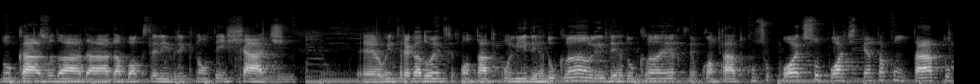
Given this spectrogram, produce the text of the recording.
No caso da, da, da Box Delivery que não tem chat, é, o entregador entra em contato com o líder do clã, o líder do clã entra em contato com o suporte, o suporte tenta contato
